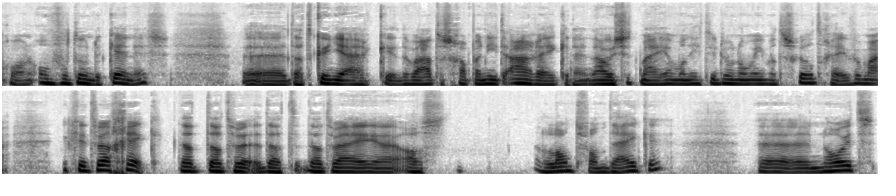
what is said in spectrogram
gewoon onvoldoende kennis. Eh, dat kun je eigenlijk de waterschappen niet aanrekenen. Nou is het mij helemaal niet te doen om iemand de schuld te geven. Maar ik vind het wel gek dat, dat, we, dat, dat wij eh, als land van dijken eh, nooit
